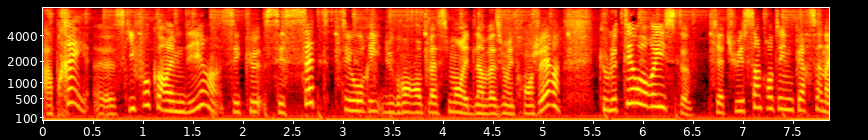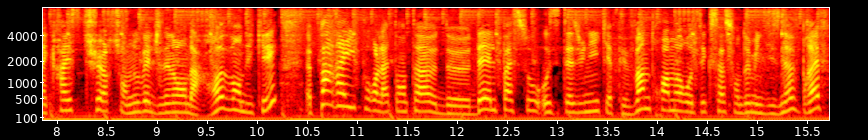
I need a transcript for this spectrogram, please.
Après, euh, ce qu'il faut quand même dire, c'est que c'est cette théorie du grand remplacement et de l'invasion étrangère que le terroriste qui a tué 51 personnes à Christchurch en Nouvelle-Zélande a revendiqué. Pareil pour l'attentat de d'El Paso aux États-Unis qui a fait 23 morts au Texas en 2019. Bref,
